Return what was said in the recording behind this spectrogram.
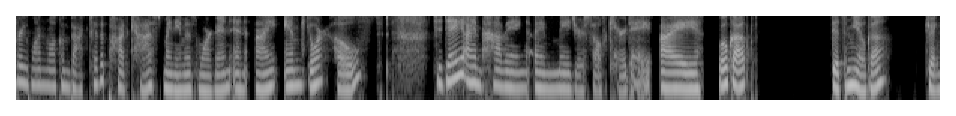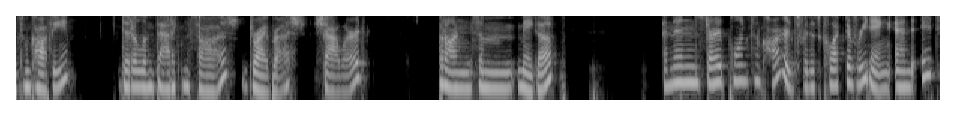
Everyone. Welcome back to the podcast. My name is Morgan and I am your host. Today, I am having a major self care day. I woke up, did some yoga, drank some coffee, did a lymphatic massage, dry brush, showered, put on some makeup, and then started pulling some cards for this collective reading. And it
